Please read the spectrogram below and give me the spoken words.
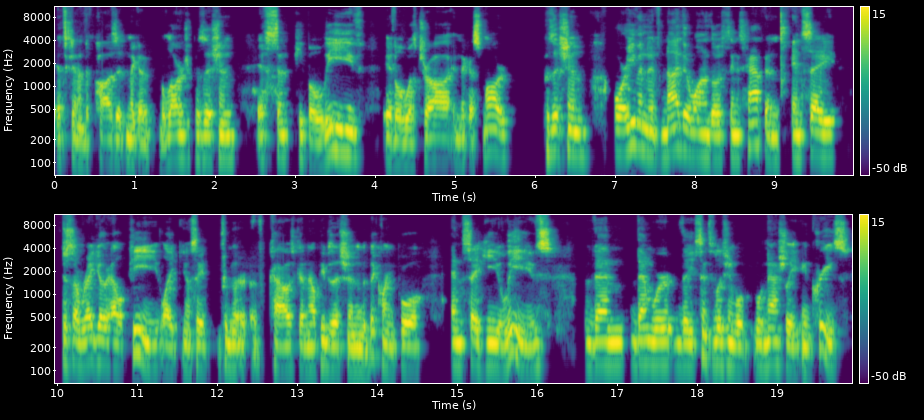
it's going to deposit, make a larger position. If synth people leave, it'll withdraw and make a smaller position. Or even if neither one of those things happen, and say just a regular LP, like you know, say from the cow's got an LP position in the Bitcoin pool, and say he leaves, then then we're the solution will, will naturally increase.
